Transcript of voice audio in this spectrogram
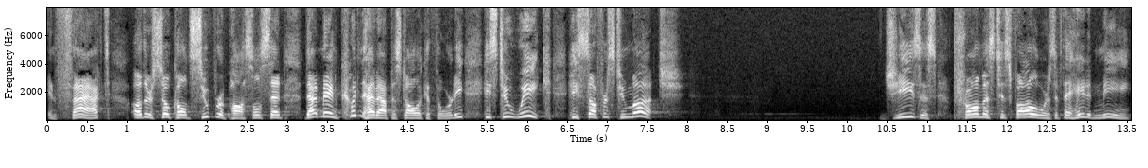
In fact, other so called super apostles said that man couldn't have apostolic authority. He's too weak, he suffers too much. Jesus promised his followers if they hated me,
